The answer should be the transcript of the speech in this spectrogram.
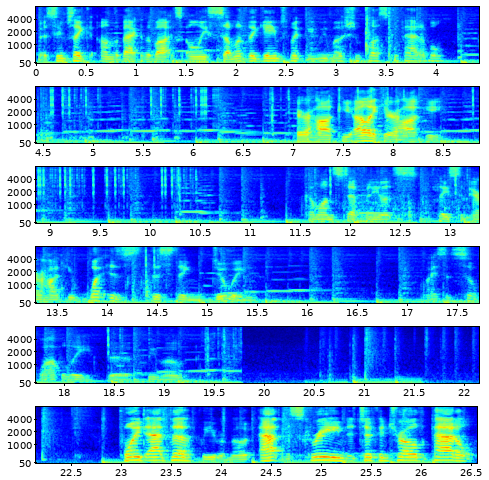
But it seems like on the back of the box, only some of the games might be Wii Motion Plus compatible. Air hockey. I like air hockey. Come on, Stephanie, let's play some air hockey. What is this thing doing? Why is it so wobbly, the remote? Point at the Wii remote at the screen to control the paddle.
